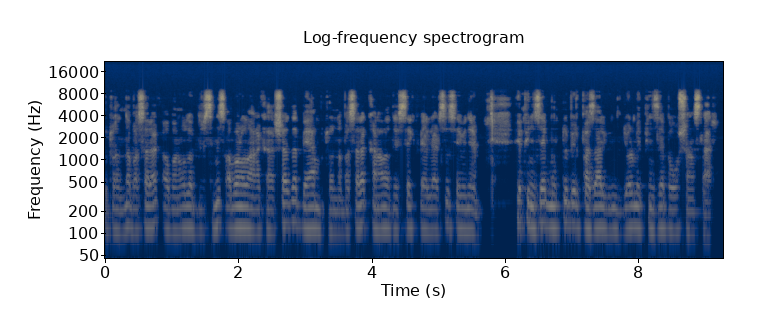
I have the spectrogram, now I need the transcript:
butonuna basarak abone olabilirsiniz. Abone olan arkadaşlar da beğen butonuna basarak kanala destek verirlerse sevinirim. Hepinize mutlu bir pazar günü diliyorum. Hepinize bol şanslar.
